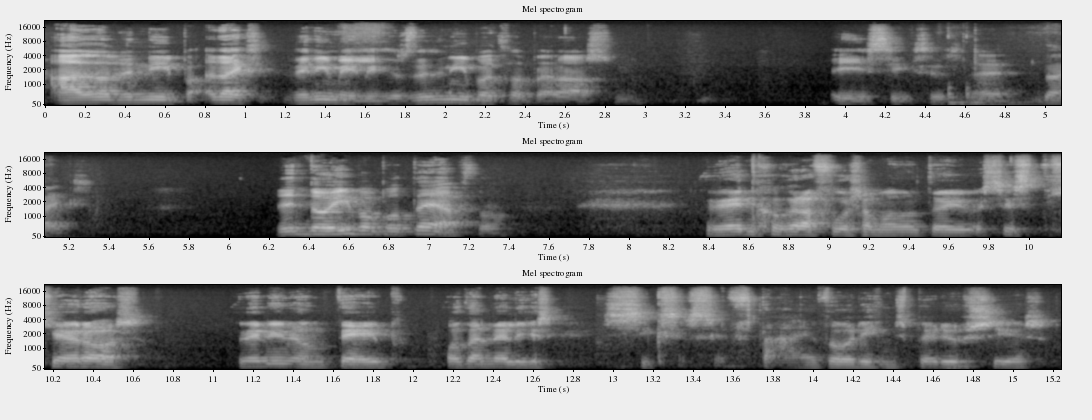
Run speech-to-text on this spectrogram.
αλλά δεν είπα. Εντάξει, δεν είμαι ηλίθιος. Δεν είπα ότι θα περάσουν οι Sixers. Ε, εντάξει. Δεν το είπα ποτέ αυτό. Δεν ηχογραφούσαμε όταν το είπες, είσαι τυχερός. Δεν είναι on tape όταν έλεγες Sixers σε 7, εδώ ρίχνεις περιουσίες.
